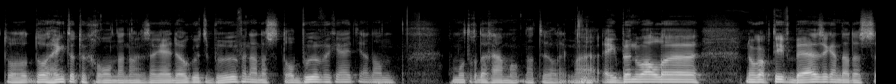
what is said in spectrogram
door, door hangt het de grond. En dan zeg je ook iets boven. En als het door boven gaat, ja, dan moet er de rem op natuurlijk. Maar ja. ik ben wel nog actief bezig. En dat is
